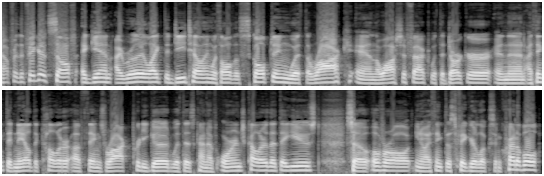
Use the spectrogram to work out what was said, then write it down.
Now for the figure itself, again, I really like the detailing with all the sculpting with the rock and the wash effect with the darker. And then I think they nailed the color of things rock pretty good with this kind of orange color that they used. So overall, you know, I think this figure looks incredible.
